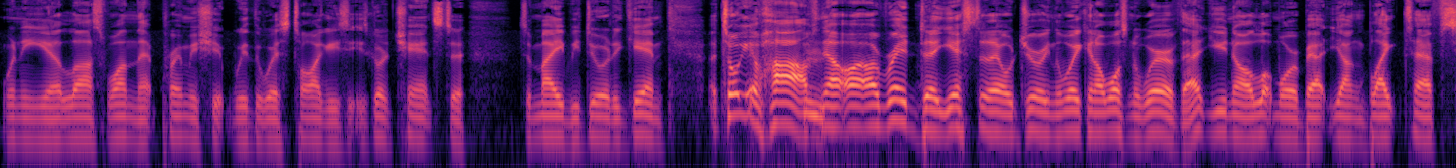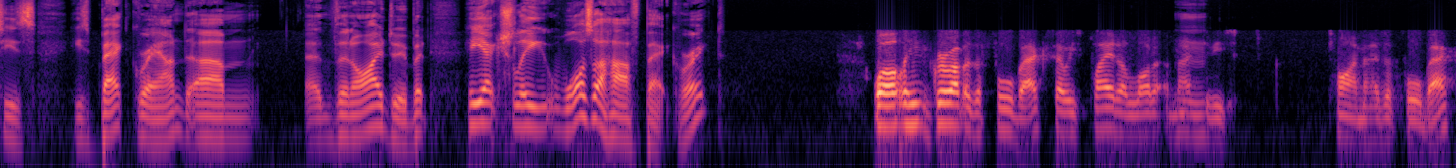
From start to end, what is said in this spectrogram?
when he uh, last won that premiership with the West Tigers, he's got a chance to. To maybe do it again. Uh, talking of halves, Mm. now I, I read uh, yesterday or during the week, and I wasn't aware of that. You know a lot more about young Blake Taaffe's, his his background. Um, uh, than I do, but he actually was a halfback, correct? Well, he grew up as a fullback, so he's played a lot of most Mm. of his time as a fullback,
